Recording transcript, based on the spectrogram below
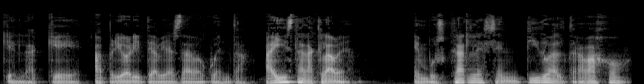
que la que a priori te habías dado cuenta. Ahí está la clave, en buscarle sentido al trabajo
